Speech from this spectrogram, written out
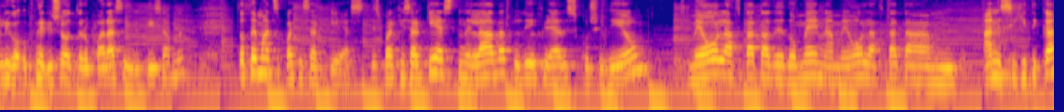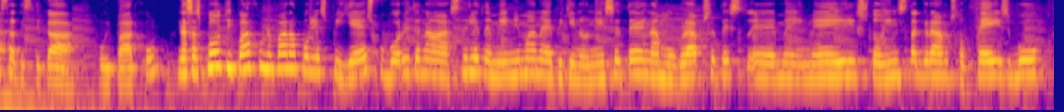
λίγο περισσότερο παρά συζητήσαμε, το θέμα της παχυσαρκίας. Της παχυσαρκίας στην Ελλάδα του 2022, με όλα αυτά τα δεδομένα, με όλα αυτά τα ανησυχητικά στατιστικά που υπάρχουν. Να σας πω ότι υπάρχουν πάρα πολλές πηγές που μπορείτε να στείλετε μήνυμα, να επικοινωνήσετε, να μου γράψετε ε, με email, στο Instagram, στο Facebook,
